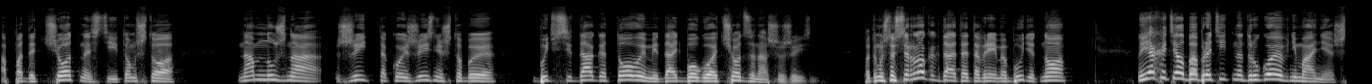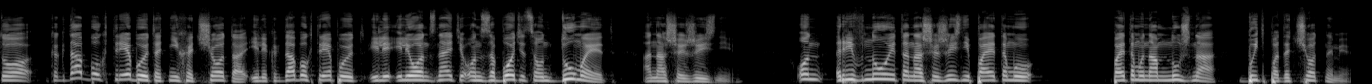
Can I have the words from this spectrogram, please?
о подотчетности и том, что нам нужно жить такой жизнью, чтобы быть всегда готовыми дать Богу отчет за нашу жизнь. Потому что все равно когда-то это время будет, но но я хотел бы обратить на другое внимание, что когда Бог требует от них отчета, или когда Бог требует, или, или Он, знаете, Он заботится, Он думает о нашей жизни. Он ревнует о нашей жизни, поэтому, поэтому нам нужно быть подотчетными.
